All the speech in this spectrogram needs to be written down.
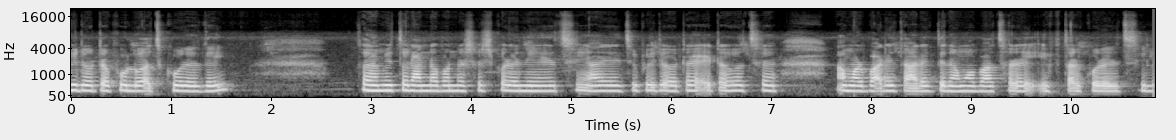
ভিডিওটা ফুল ওয়াচ করে দেই। তো আমি তো রান্না বান্না শেষ করে নিয়েছি। আর এই যে ভিডিওটা, এটা হচ্ছে আমার বাড়িতে আরেকদিন আমার বাচ্চারা ইফতার করেছিল।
